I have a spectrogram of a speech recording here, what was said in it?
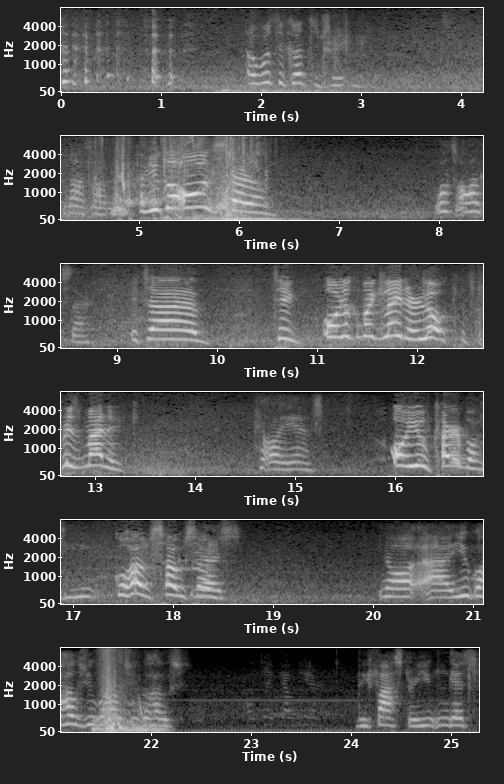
I wasn't concentrating. No, it's not. me. Have you got All Star on? What's All Star? It's a thing. Oh, look at my glider. Look, it's prismatic. Oh, yeah. Oh, you have carbon. Go house, house, Yeah. house. No, uh, you go house, you go house, you go house. Be faster. You can get.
